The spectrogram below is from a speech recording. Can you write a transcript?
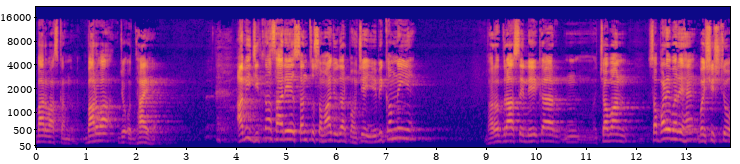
बारवा स्कंद में। बारवा जो अध्याय है। अभी जितना सारे संत समाज उधर पहुँचे, ये भी कम नहीं है। भरद्राज से लेकर चवन, सब बड़े बड़े हैं, वैशिष्टों।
